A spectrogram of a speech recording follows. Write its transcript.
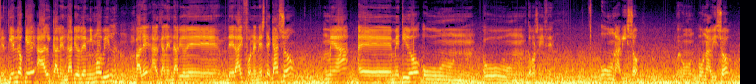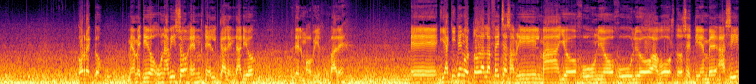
Entiendo que al calendario de mi móvil, ¿vale? Al calendario del iPhone en este caso, me ha eh, metido un, un, ¿Cómo se dice? Un aviso. Un, aviso. Correcto. Me ha metido un aviso en el calendario del móvil, ¿vale? Eh, y aquí tengo todas las fechas, abril, mayo, junio, julio, agosto, septiembre, así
